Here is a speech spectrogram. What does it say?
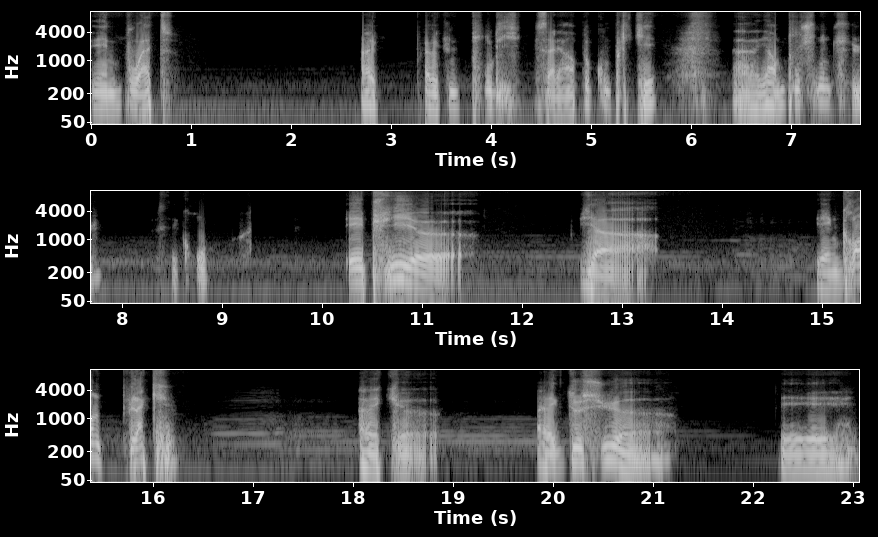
il y a une boîte avec, avec une poulie. Ça a l'air un peu compliqué. Euh, il y a un bouchon dessus. C'est gros. Et puis, euh, il y a, il y a une grande plaque avec euh, dessus des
